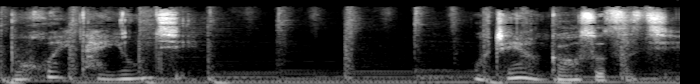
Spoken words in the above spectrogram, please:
不会太拥挤，我这样告诉自己。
